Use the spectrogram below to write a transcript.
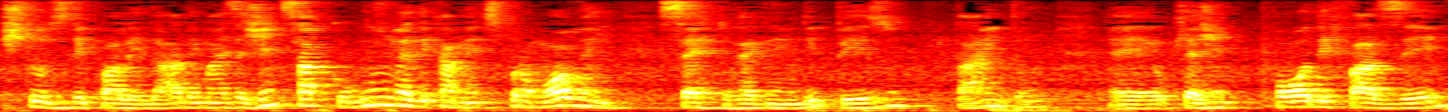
estudos de qualidade, mas a gente sabe que alguns medicamentos promovem certo reganho de peso, tá? Então, é, o que a gente pode fazer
